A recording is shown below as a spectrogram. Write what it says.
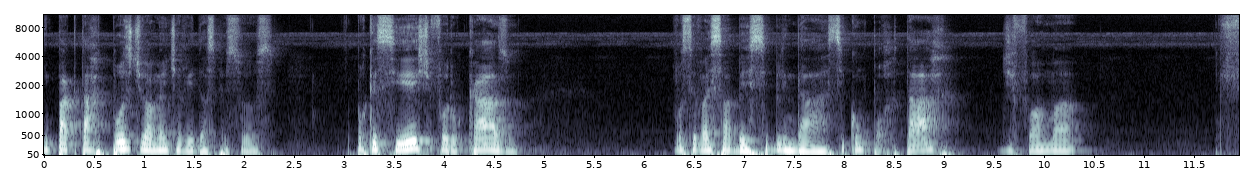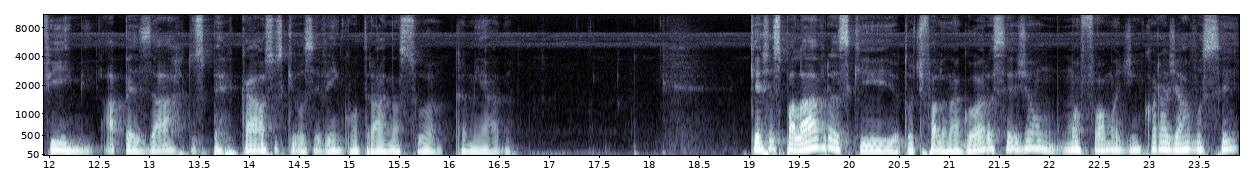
impactar positivamente a vida das pessoas. Porque se este for o caso, você vai saber se blindar, se comportar de forma firme, apesar dos percalços que você vem encontrar na sua caminhada. Que essas palavras que eu estou te falando agora sejam uma forma de encorajar você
